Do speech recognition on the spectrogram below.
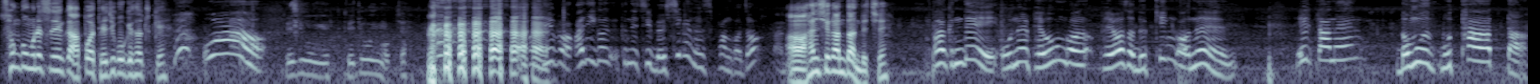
성공을 했으니까 아빠가 돼지고기 사줄게. 와 돼지고기, 돼지고기 먹자. 아, 대박. 아니 이거 근데 지금 몇 시간 연습한 거죠? 아 한 시간도 안 됐지 아 근데 오늘 배운 거 배워서 느낀 거는 일단은 너무 못 탔다.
